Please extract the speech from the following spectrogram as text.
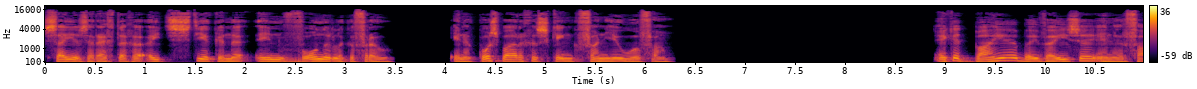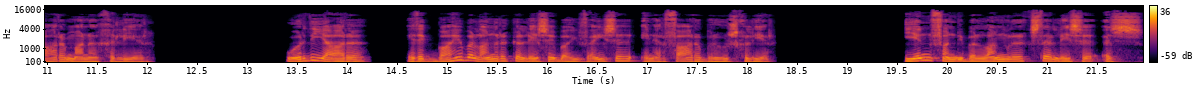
Sy is regtig 'n uitstekende en wonderlike vrou en 'n kosbare geskenk van Jehovah. Ek het baie by wyse en ervare manne geleer. Oor die jare het ek baie belangrike lesse by wyse en ervare broers geleer. Een van die belangrikste lesse is:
